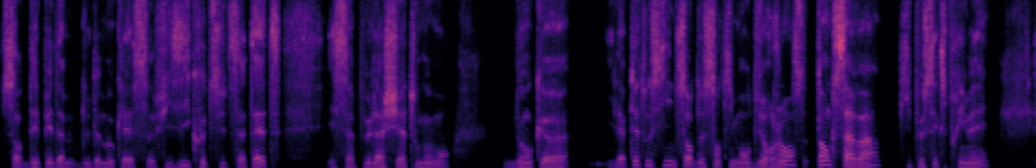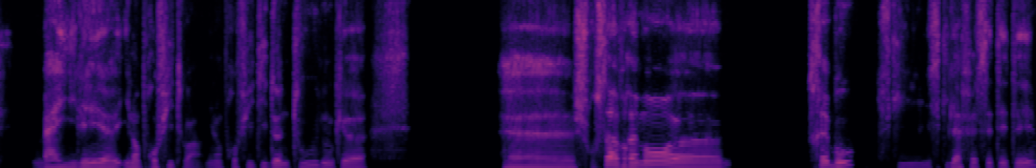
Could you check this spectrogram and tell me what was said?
sorte d'épée de Damoclès physique au-dessus de sa tête et ça peut lâcher à tout moment. Donc, euh, il a peut-être aussi une sorte de sentiment d'urgence. Tant que ça va, qui peut s'exprimer, bah, il euh, il en profite, quoi. Il en profite, il donne tout. Donc, je trouve ça vraiment très beau ce qu'il a fait cet été.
